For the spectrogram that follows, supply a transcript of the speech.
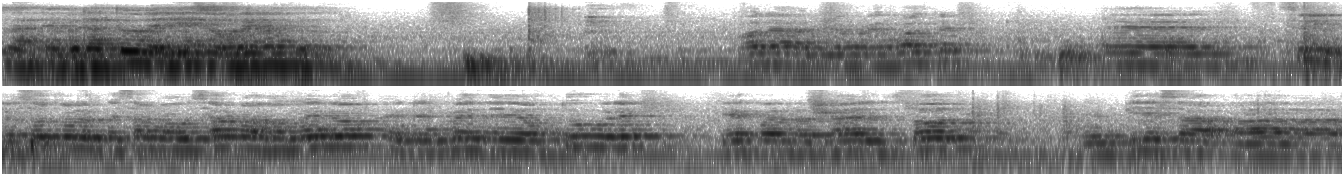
Las temperaturas y eso, por ejemplo. Hola, mi nombre es Walter. Eh, sí, nosotros lo empezamos a usar más o menos en el mes de octubre, que es cuando ya el sol empieza a,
